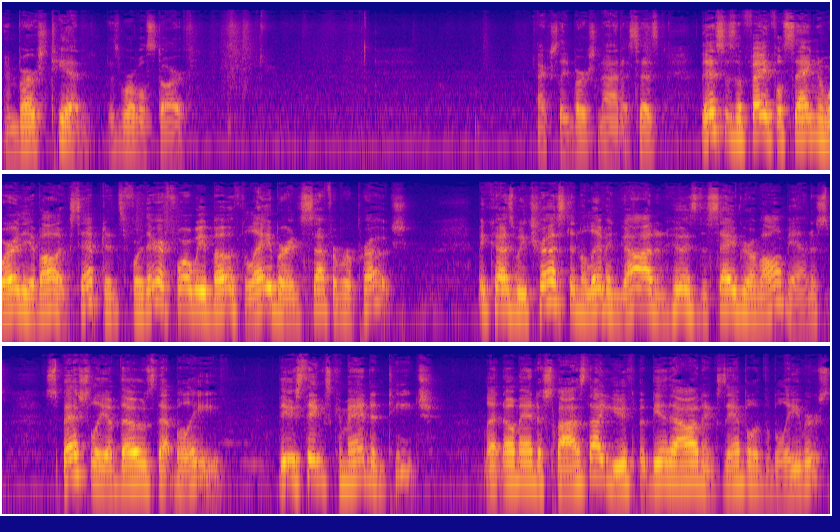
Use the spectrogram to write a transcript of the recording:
In verse 10 is where we'll start. Actually, verse 9, it says, This is a faithful saying and worthy of all acceptance, for therefore we both labor and suffer reproach, because we trust in the living God and who is the Savior of all men, especially of those that believe. These things command and teach. Let no man despise thy youth, but be thou an example of the believers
